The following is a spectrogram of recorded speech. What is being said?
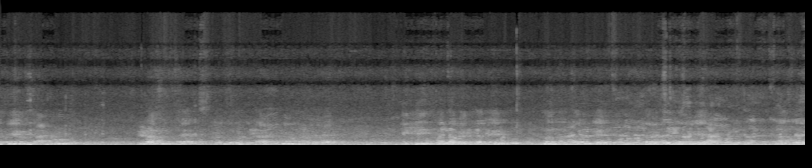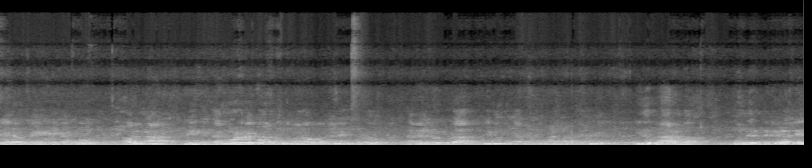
ಕ್ರೀಡಾ ಸಂಸ್ಥೆ ಅವರನ್ನ ಪ್ರೀತಿಯಿಂದ ನೋಡಬೇಕು ಅನ್ನೋ ಒಂದು ಮನೋಭಾವನೆ ಇಟ್ಕೊಂಡು ನಾವೆಲ್ಲರೂ ಕೂಡ ಈ ಒಂದು ಕಾರ್ಯಕ್ರಮ ಮಾಡ್ತಾ ಇದ್ದೀವಿ ಇದು ಪ್ರಾರಂಭ ಮುಂದಿನ ದಿನಗಳಲ್ಲಿ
